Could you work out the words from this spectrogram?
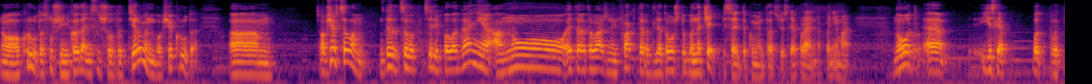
О, круто, слушай, никогда не слышал этот термин, вообще круто. А, вообще, в целом, вот это целеполагание, оно, это, это важный фактор для того, чтобы начать писать документацию, если я правильно понимаю. Но вот, э, если я вот, вот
